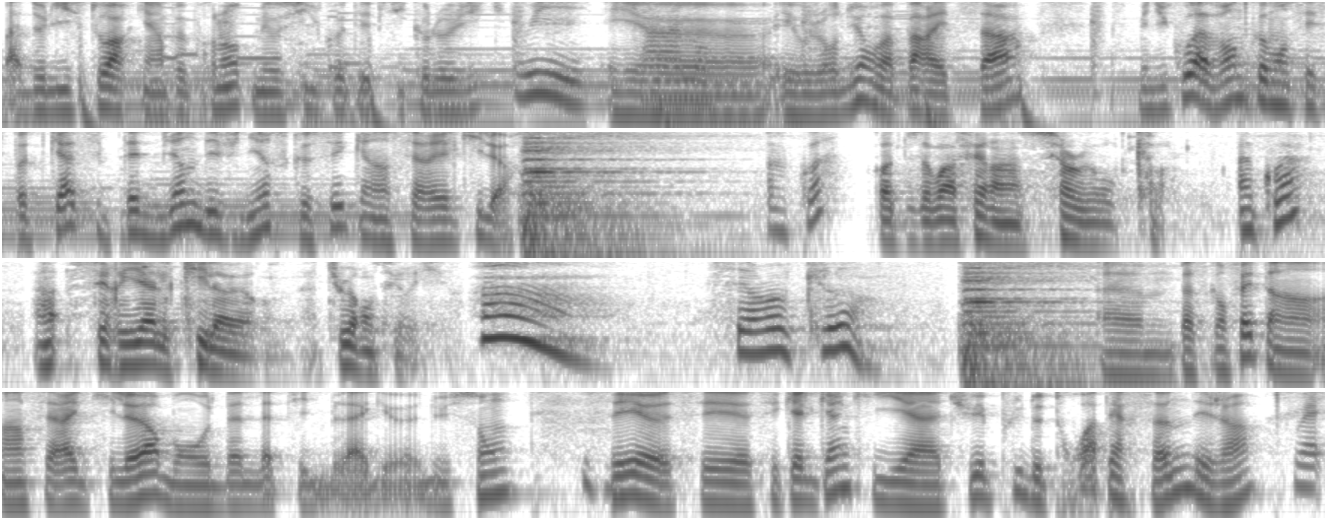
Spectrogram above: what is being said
bah, de l'histoire qui est un peu prenante, mais aussi le côté psychologique. Oui, Et, euh, et aujourd'hui, on va parler de ça. Mais du coup, avant de commencer ce podcast, c'est peut-être bien de définir ce que c'est qu'un serial killer. Un quoi? Quand nous avons affaire à un serial killer. Un quoi? Un serial killer, un tueur en série. Serial killer. Euh, parce qu'en fait, un, un serial killer, bon, au-delà de la petite blague euh, du son, c'est euh, c'est quelqu'un qui a tué plus de trois personnes déjà. Ouais.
